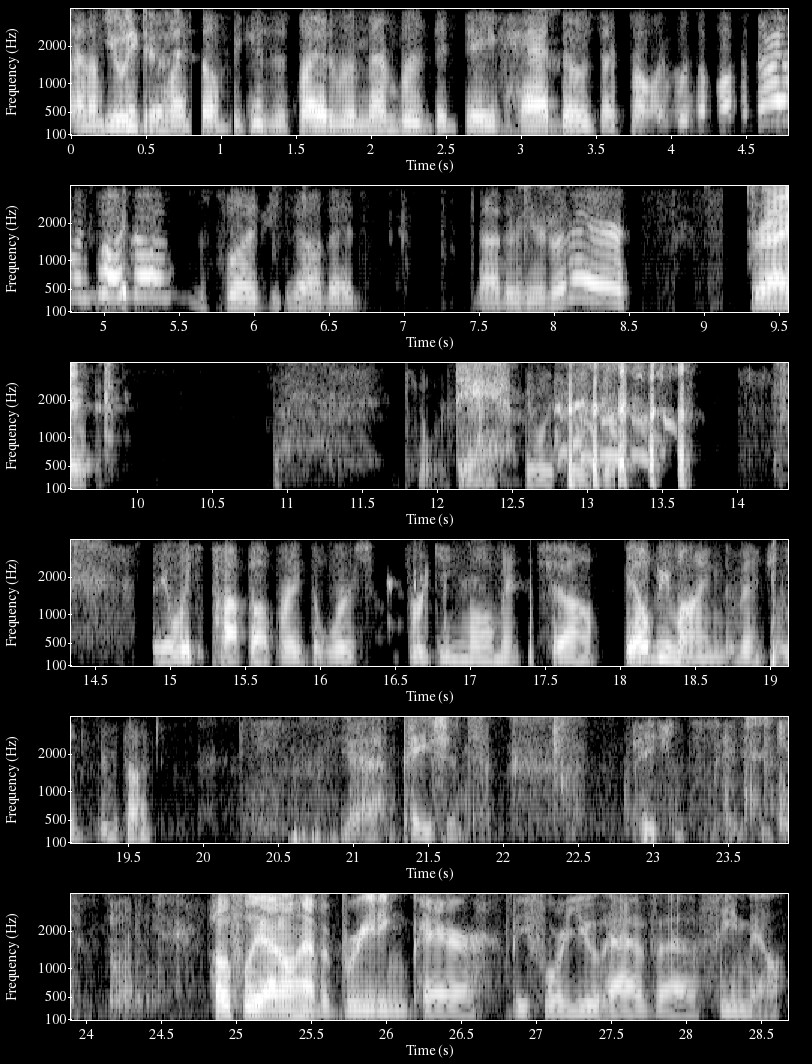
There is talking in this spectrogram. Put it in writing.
and I'm You kicking myself because if I had remembered that Dave had those, I probably wouldn't have bought the diamond pythons. But you know that's neither here nor there. right Killer. damn They always, always do. they always pop up right at the worst freaking moment. So they'll be mine eventually. Give it time. yeah patience Patience. Patience hopefully i don't have a breeding pair before you have a female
